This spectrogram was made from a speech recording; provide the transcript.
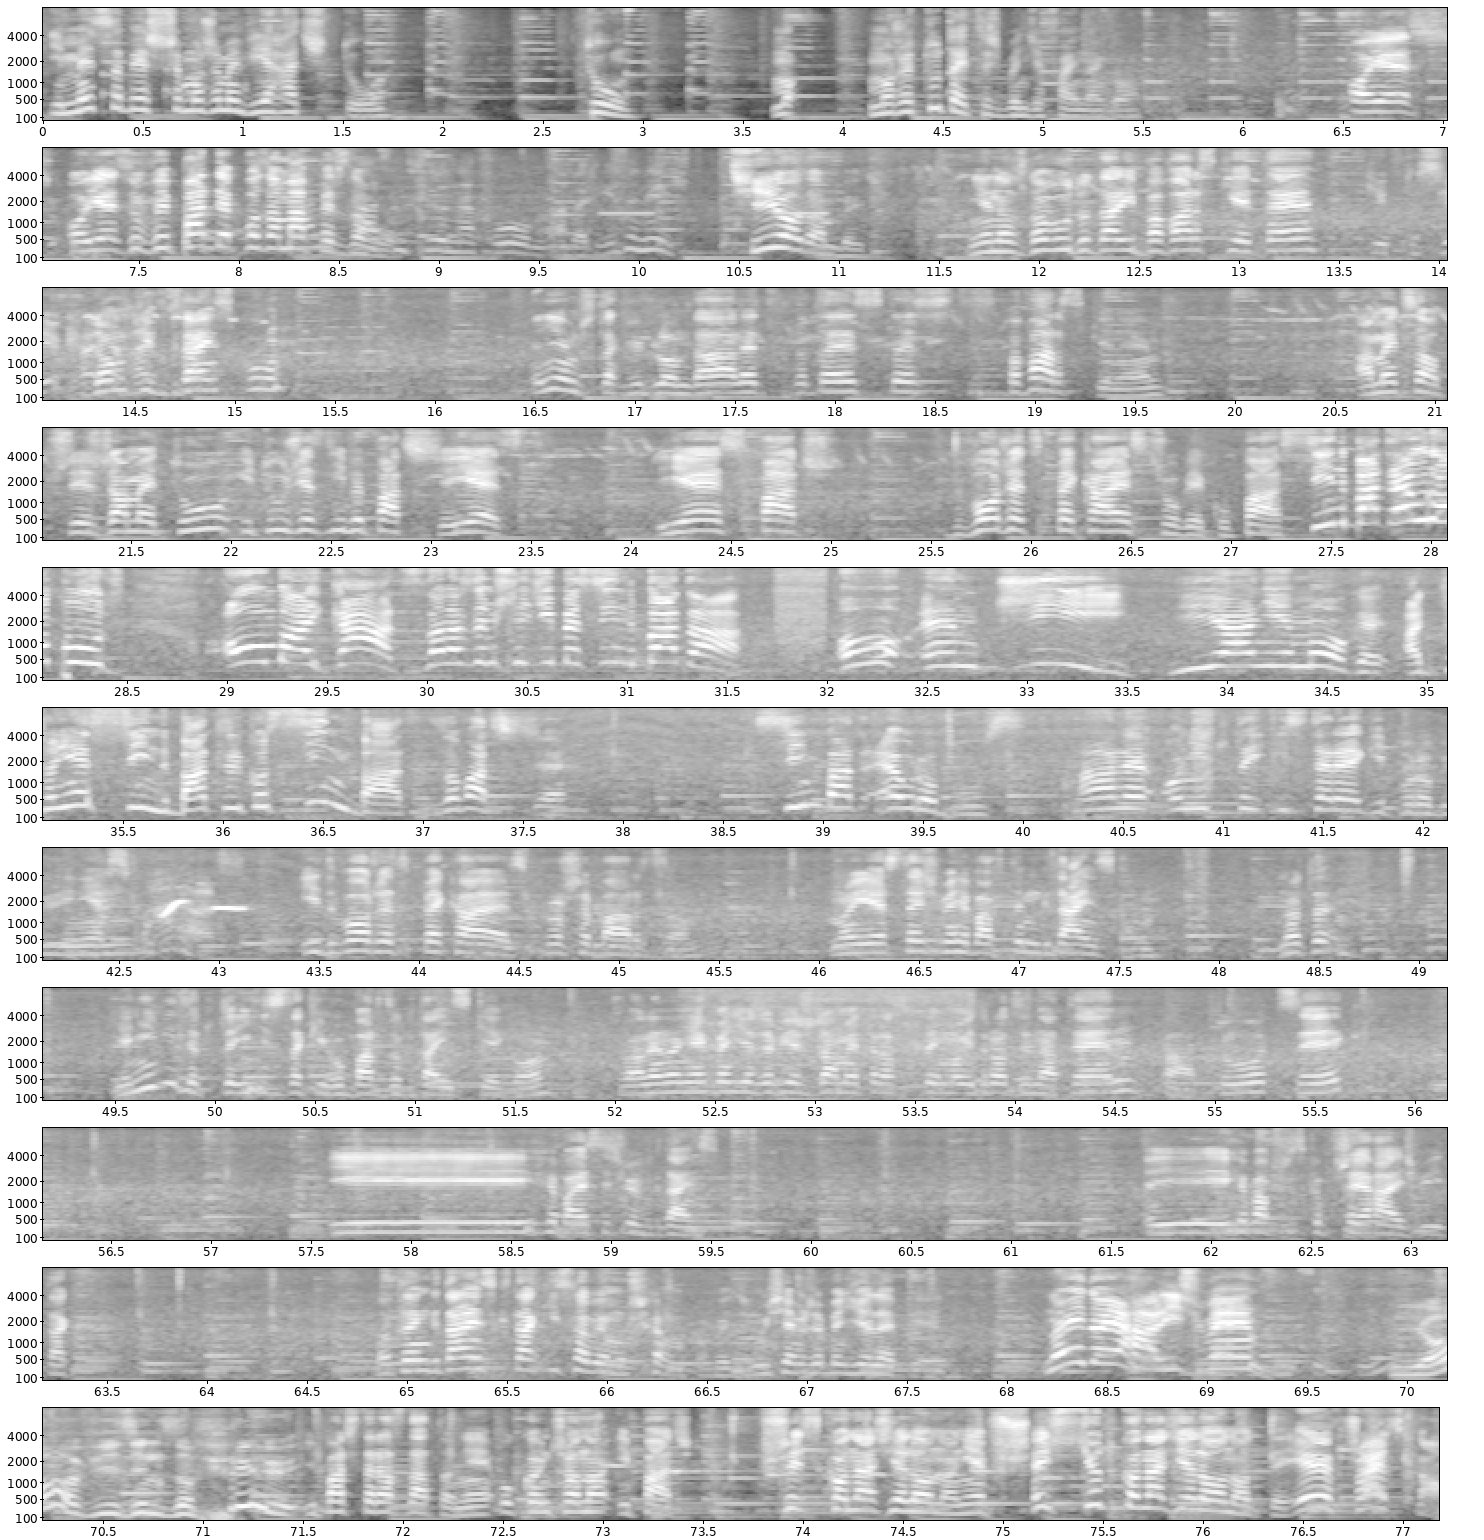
i my sobie jeszcze możemy wjechać tu. Tu. Mo może tutaj coś będzie fajnego. O Jezu, o Jezu, wypadę poza mapę znowu. Straßen führen nach Rom, aber diese nicht. Cio tam być. Nie no, znowu dodali bawarskie te Gibt es hier keine domki w Heizung? Gdańsku. Ja nie wiem, czy tak wygląda, ale no to, jest, to, jest, to jest bawarskie, nie? A my co, przyjeżdżamy tu i tu już jest niby, patrzcie, jest. Jest, patrz. Dworzec PKS, człowieku, pa. Sinbad Eurobus! Oh my god! Znalazłem siedzibę Sinbada! OMG! Ja nie mogę. A to nie jest Sinbad, tylko Sinbad. Zobaczcie. Sinbad Eurobus. Ale oni tutaj easter eggi porobili, nie? I dworzec PKS, proszę bardzo. No i jesteśmy chyba w tym Gdańsku. No to... Ja nie widzę tutaj nic takiego bardzo gdańskiego. Ale no niech będzie, że wjeżdżamy teraz tutaj, moi drodzy, na ten. Pa, tu, cyk. I chyba jesteśmy w Gdańsku. I chyba wszystko przejechaliśmy i tak... No ten Gdańsk taki sobie muszę powiedzieć. Myślałem, że będzie lepiej. No i dojechaliśmy! Ja, sind so früh. I patrz teraz na to, nie? Ukończono i patrz. Wszystko na zielono, nie? Wszyściutko na zielono, ty. I wszystko.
